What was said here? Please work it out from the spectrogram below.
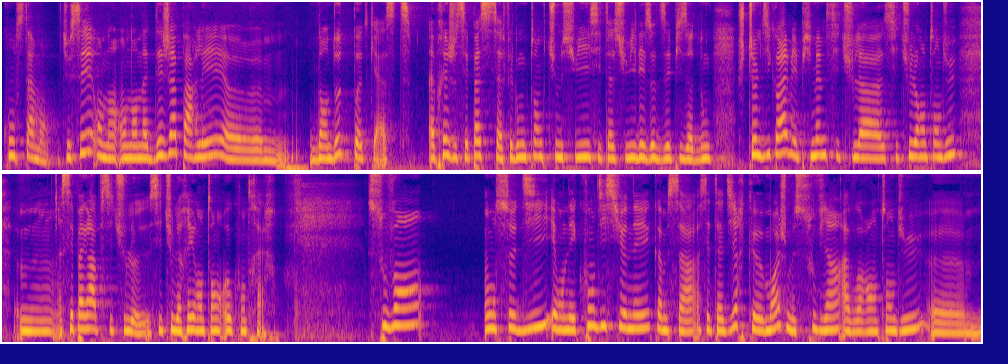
constamment. Tu sais, on en, a déjà parlé euh, dans d'autres podcasts. Après, je sais pas si ça fait longtemps que tu me suis, si tu as suivi les autres épisodes. Donc, je te le dis quand même. Et puis, même si tu l'as, si tu l'as entendu, hum, c'est pas grave si tu le, si tu le réentends. Au contraire. Souvent, on se dit et on est conditionné comme ça. C'est-à-dire que moi, je me souviens avoir entendu euh,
